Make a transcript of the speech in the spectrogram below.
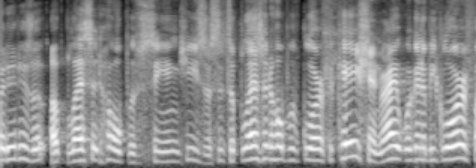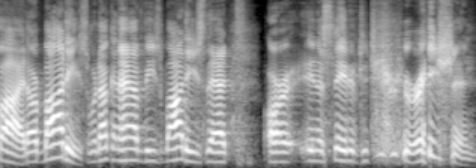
But it is a, a, blessed hope of seeing Jesus. It's a blessed hope of glorification, right? We're going to be glorified. Our bodies, we're not going to have these bodies that are in a state of deterioration.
